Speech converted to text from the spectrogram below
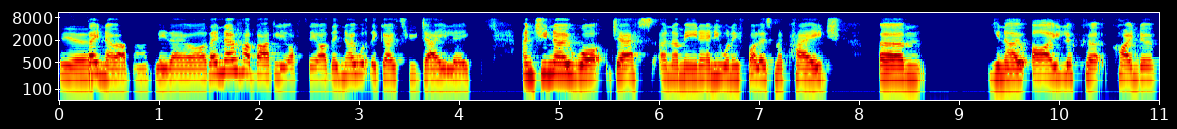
Yeah. They know how badly they are. They know how badly off they are. They know what they go through daily. And you know what jess? And i mean anyone who follows my page um you know, I look at kind of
